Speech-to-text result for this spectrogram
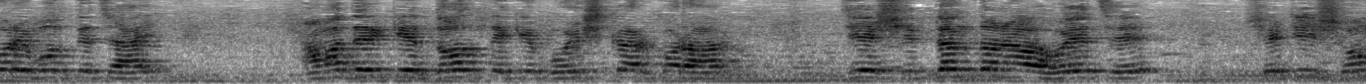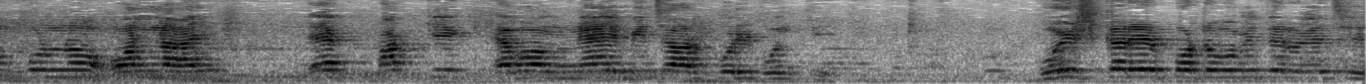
করে বলতে চাই, আমাদেরকে দল থেকে বহিষ্কার করার যে সিদ্ধান্ত নেওয়া হয়েছে, সেটি সম্পূর্ণ অন্যায়, এক পাক্ষিক এবং ন্যায় বিচার পরিপন্থী। বহিষ্কারের পটভূমিতে রয়েছে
